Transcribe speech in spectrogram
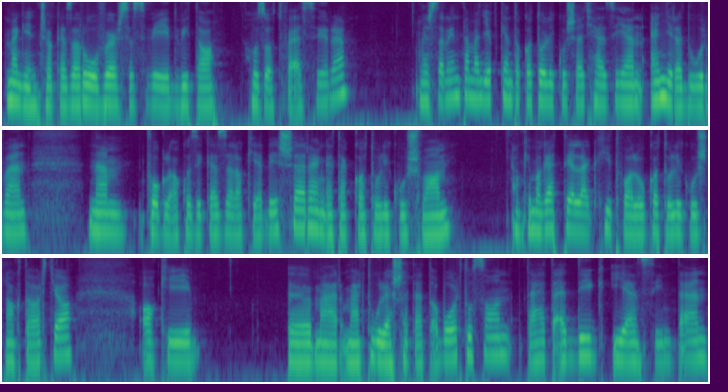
megint csak ez a Roe versus Wade vita hozott felszínre, mert szerintem egyébként a katolikus egyház ilyen ennyire durván nem foglalkozik ezzel a kérdéssel, rengeteg katolikus van, aki magát tényleg hitvalló katolikusnak tartja, aki már, már túlesetett abortuszon, tehát eddig ilyen szinten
